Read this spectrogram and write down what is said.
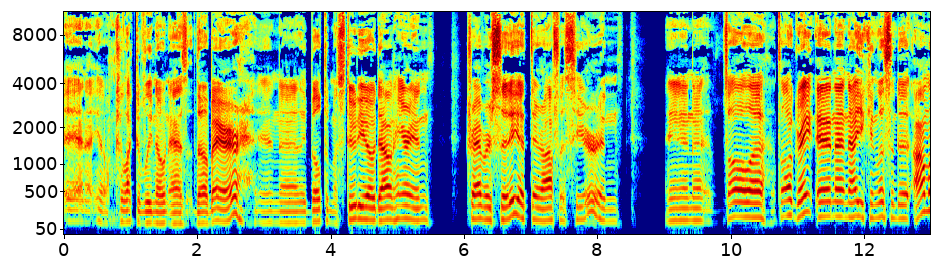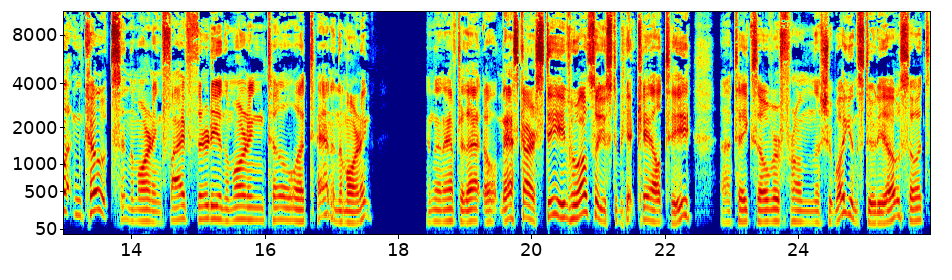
and uh, you know collectively known as the Bear, and uh, they built him a studio down here in Traverse City at their office here, and and uh, it's all uh, it's all great. And uh, now you can listen to Omelette and Coates in the morning, five thirty in the morning till uh, ten in the morning. And then after that, oh, NASCAR Steve, who also used to be at KLT, takes over from the Cheboygan studio. So it's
